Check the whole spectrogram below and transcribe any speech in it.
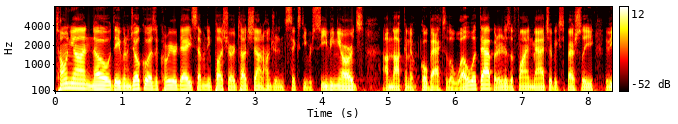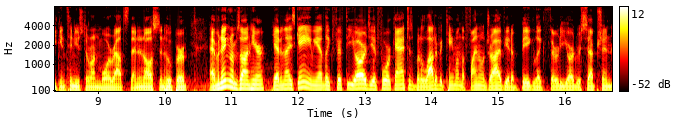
Tonyan, no. David Njoku has a career day, 70 plus yard touchdown, 160 receiving yards. I'm not going to go back to the well with that, but it is a fine matchup, especially if he continues to run more routes than an Austin Hooper. Evan Engram's on here. He had a nice game. He had like 50 yards. He had four catches, but a lot of it came on the final drive. He had a big like 30 yard reception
